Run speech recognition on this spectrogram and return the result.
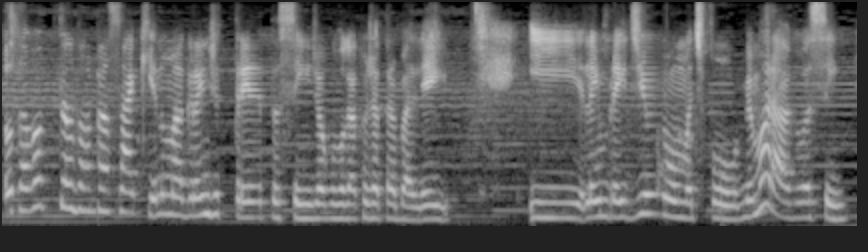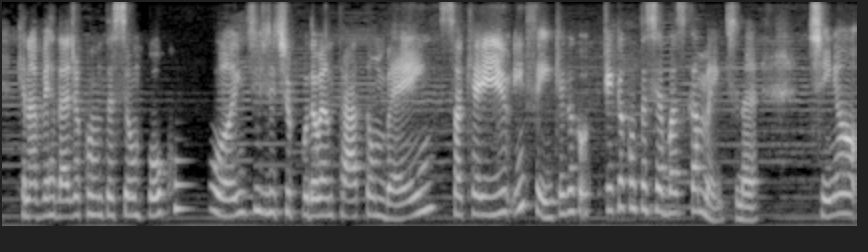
Eu tava tentando pensar aqui numa grande treta, assim, de algum lugar que eu já trabalhei. E lembrei de uma, tipo, memorável, assim. Que na verdade aconteceu um pouco antes de, tipo, de eu entrar também. Só que aí, enfim, o que, que, que acontecia basicamente, né? Tinha.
